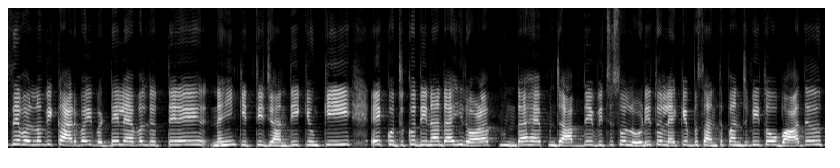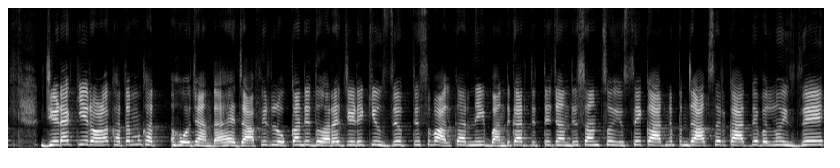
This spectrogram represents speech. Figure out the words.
ਦੇ ਵੱਲੋਂ ਵੀ ਕਾਰਵਾਈ ਵੱਡੇ ਲੈਵਲ ਦੇ ਉੱਤੇ ਨਹੀਂ ਕੀਤੀ ਜਾਂਦੀ, ਕਿਉਂਕਿ ਇਹ ਕੁਝ ਕੁ ਦਿਨਾਂ ਦਾ ਹੀ ਰੌਲਾ ਹੁੰਦਾ ਹੈ। ਪੰਜਾਬ ਦੇ ਵਿੱਚ ਸੋ ਲੋਹੜੀ ਤੋਂ ਲੈ ਕੇ ਬਸੰਤ ਪੰਚਮੀ ਤੋਂ ਬਾਅਦ ਜਿਹੜਾ ਕਿ ਇਹ ਰੌਲਾ ਖਤਮ ਖਤ- ਹੋ ਜਾਂਦਾ ਹੈ ਜਾਂ ਫਿਰ ਲੋਕਾਂ ਦੇ ਦੁਆਰਾ ਜਿਹੜੇ ਕਿ ਉਸ ਦੇ ਉੱਤੇ ਸਵਾਲ ਕਰਨੇ ਬੰਦ ਕਰ ਦਿੱਤੇ ਜਾਂਦੇ ਸਨ। ਸੋ ਇਸੇ ਕਾਰਨ ਪੰਜਾਬ ਸਰਕਾਰ ਦੇ ਵੱਲੋਂ ਇਸ ਦੇ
